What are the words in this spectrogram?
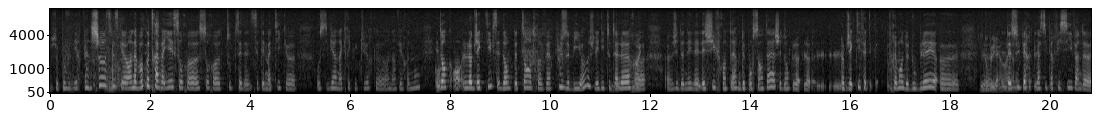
je, peux vous dire plein de choses parce qu'on a beaucoup travaillé euh, sur toutes ces, thématiques, aussi bien en agriculture qu'en environnement. Et donc, l'objectif, c'est donc de tendre vers plus de bio. Je l'ai dit tout à l'heure, j'ai donné les, chiffres en termes de pourcentage. Et donc, l'objectif est vraiment de doubler de, hein, super, la superficie de,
